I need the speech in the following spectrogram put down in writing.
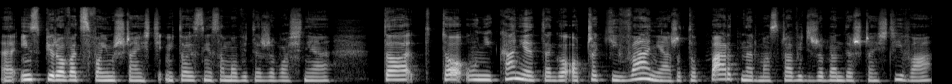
e, inspirować swoim szczęściem. I to jest niesamowite, że właśnie to, to unikanie tego oczekiwania, że to partner ma sprawić, że będę szczęśliwa,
